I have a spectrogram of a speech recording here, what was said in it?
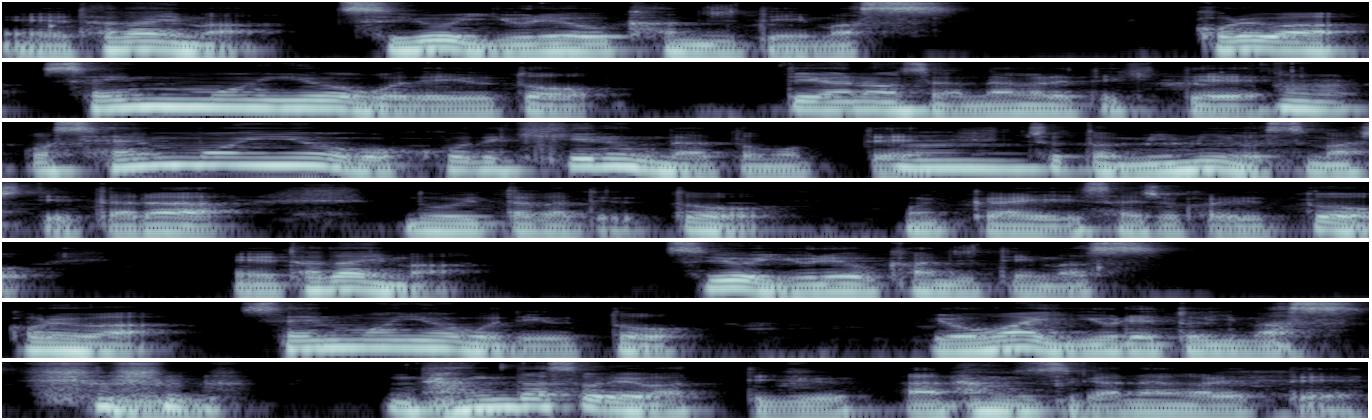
えーただいま強い揺れを感じています。これは専門用語で言うと、っていうアナウンスが流れてきて、うん。専門用語ここで聞けるんだと思って、うん。ちょっと耳を澄ましていたら、どう言ったかというと、もう一回最初から言うと、えーただいま強い揺れを感じています。これは専門用語で言うと、弱い揺れと言います。なんだそれはっていう アナウンスが流れて、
